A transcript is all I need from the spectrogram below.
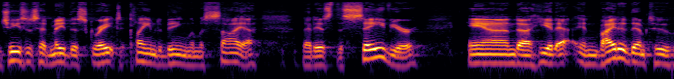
Jesus had made this great claim to being the Messiah, that is, the Savior, and uh, he had invited them to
